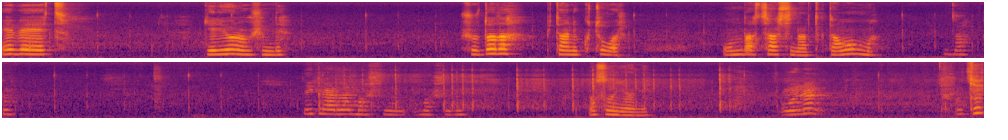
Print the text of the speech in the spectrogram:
Evet. Geliyorum şimdi. Şurada da bir tane kutu var. Onu da açarsın artık tamam mı? Bir dakika. Tekrardan başlıyor, başladım. Nasıl yani? Oyna. Te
